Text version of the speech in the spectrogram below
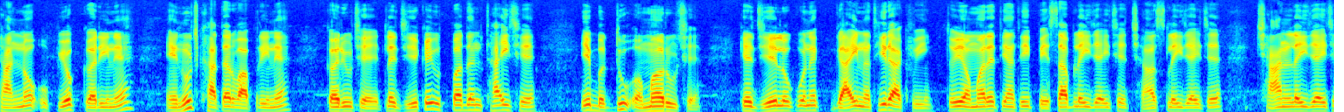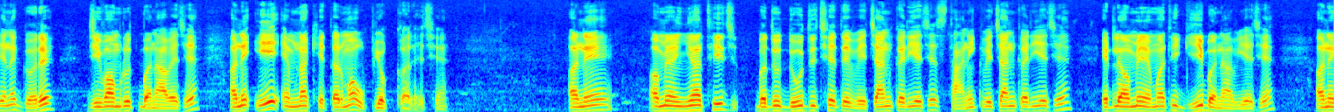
છાણનો ઉપયોગ કરીને એનું જ ખાતર વાપરીને કર્યું છે. એટલે જે કંઈ ઉત્પાદન થાય છે, એ બધું અમારું છે. કે જે લોકોને ગાય નથી રાખવી, તો એ અમારે ત્યાંથી પેશાબ લઈ જાય છે, છાશ લઈ જાય છે, છાણ લઈ જાય છે અને ઘરે જીવામૃત બનાવે છે અને એ એમના ખેતરમાં ઉપયોગ કરે છે. અને અમે અહીંયાથી જ બધું દૂધ છે તે વેચાણ કરીએ છીએ, સ્થાનિક વેચાણ કરીએ છીએ, એટલે અમે એમાંથી ઘી બનાવીએ છીએ અને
